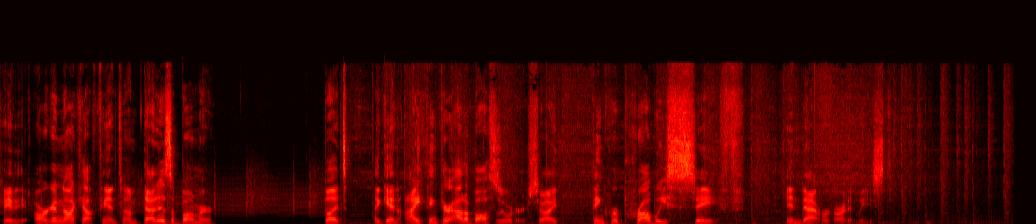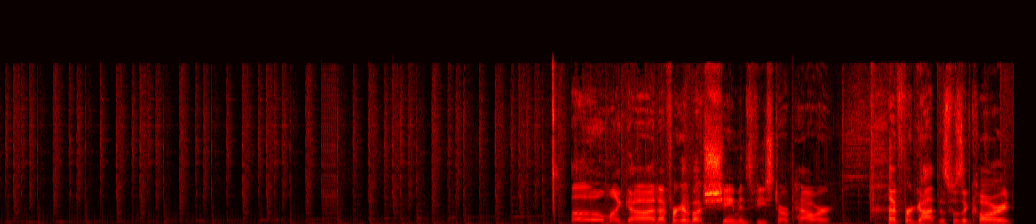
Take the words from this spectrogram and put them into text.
Okay, the Argon knockout Phantump. That is a bummer. But again, I think they're out of boss's order, so I think we're probably safe in that regard at least. Oh my god, I forgot about Shaymin's V-Star power. I forgot this was a card.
